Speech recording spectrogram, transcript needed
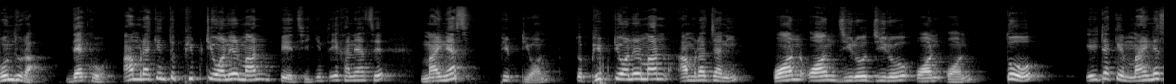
বন্ধুরা দেখো, আমরা কিন্তু ফিফটি ওয়ানের মান পেয়েছি, কিন্তু এখানে আছে মাইনাস ফিফটি ওয়ান তো ফিফটি ওয়ানের মান আমরা জানি one one zero zero one one তো এইটাকে মাইনাস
